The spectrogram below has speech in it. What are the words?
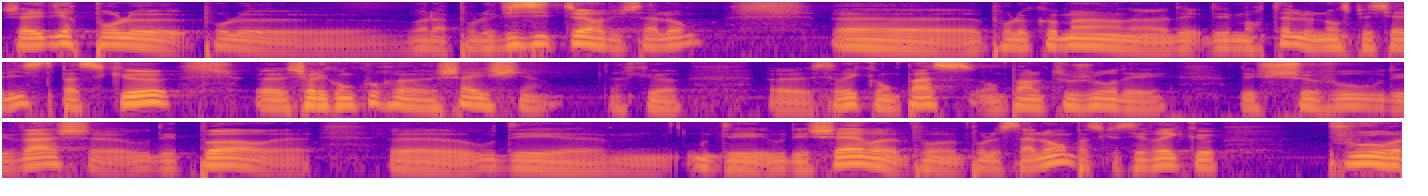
j'allais dire pour le, pour, le, voilà, pour le visiteur du salon. pour le commun des, mortels, le non spécialiste, parce que sur les concours chat et chien, que c'est vrai qu'on passe, on parle toujours des, chevaux ou des vaches ou des porcs euh, ou, des, euh, ou, des, ou des chèvres pour, le salon, parce que c'est vrai que pour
